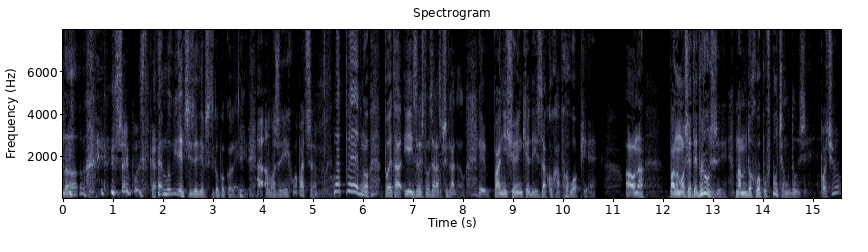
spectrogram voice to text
No, Szajbustka. mówię ci, że nie wszystko po kolei. A, a może jej chłopa trzeba było? Na pewno. Poeta jej zresztą zaraz przygadał. Y, Pani się kiedyś zakocha w chłopie. A ona, pan może we wróży. Mam do chłopów pociąg duży. Pociąg?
